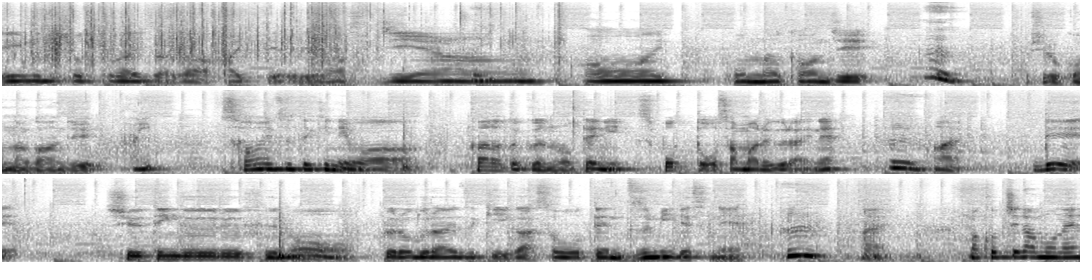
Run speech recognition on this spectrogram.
エイムズショットライザーが入っております。じやーん。はーい。こんな感じ。うん。後ろこんな感じ。はい。サイズ的にはかなとくんの手にスポッと収まるぐらいね。うん。はい。でシューティングウルフのプログライズキーが装填済みですね。うん。はい、まあ、こちらもね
